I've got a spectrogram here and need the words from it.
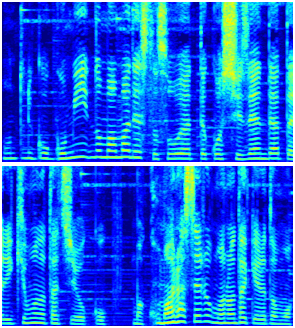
本当にこうゴミのままですとそうやってこう自然であったり生き物たちをこう、まあ、困らせるものだけれども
